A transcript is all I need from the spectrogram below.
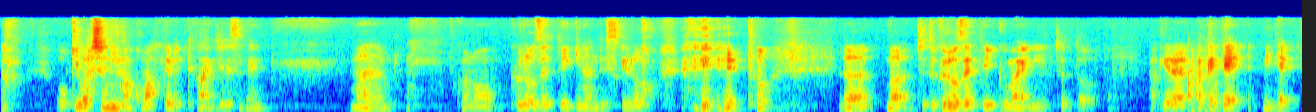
置き場所に今困ってるって感じですね。まあこのクローゼット行きなんですけど えっとまあちょっとクローゼット行く前にちょっと開けら開けてみて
